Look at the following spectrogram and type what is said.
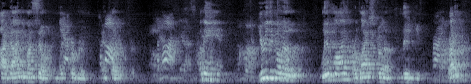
I died to myself and went yeah. to her room Come and on. played with her. Come on. I mean, you're either going to live life or life's going to live you. Right. Right?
